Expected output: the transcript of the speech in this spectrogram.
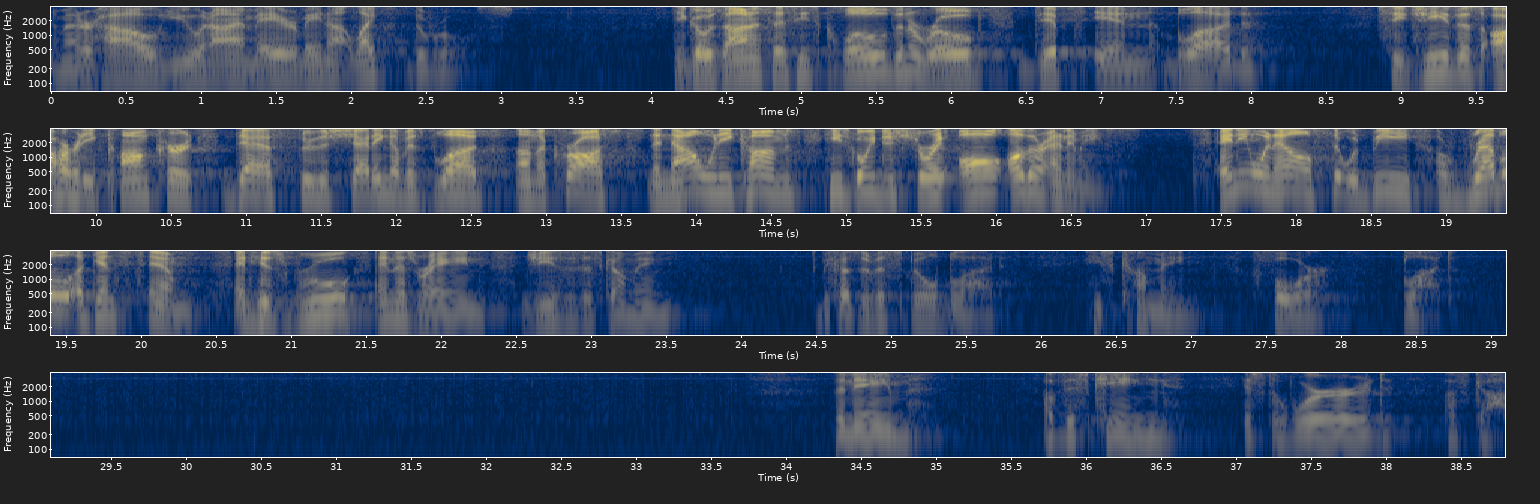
No matter how you and I may or may not like the rules. He goes on and says he's clothed in a robe dipped in blood. See, Jesus already conquered death through the shedding of his blood on the cross. And now, when he comes, he's going to destroy all other enemies. Anyone else that would be a rebel against him and his rule and his reign, Jesus is coming because of his spilled blood. He's coming for blood. The name of this king is the Word of God.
